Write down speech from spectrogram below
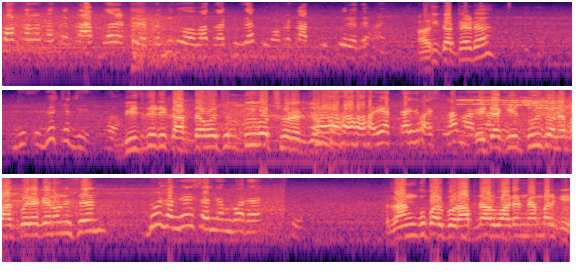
সরকারের কাছে একটা আবদার একটা একটা বিধবা ভাতা কি দেখুন আমরা কাজ করে দেখায় কি কার্ডটা এটা দিতে কার্ড দেওয়া হয়েছিল দুই বছরের জন্য একটাই হয়েছিলাম এটা কি দুইজনে ভাগ করে কেন নিছেন দুজন দিয়েছে নম্বরে রামগোপালপুর আপনার ওয়ার্ডের মেম্বার কে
